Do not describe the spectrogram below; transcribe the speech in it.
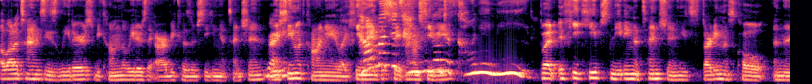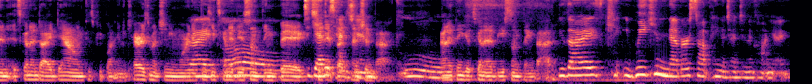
a lot of times these leaders become the leaders they are because they're seeking attention. Right. We've seen with Kanye, like he how made the much statement on attention though TV. does kanye need But if he keeps needing attention, he's starting this cult, and then it's gonna die down because people aren't gonna care as much anymore. And I think he's gonna do something Oh, big to to, get get, that attention. attention back. Ooh. And I think it's gonna be something bad. you guys can, we can never stop paying attention to kanye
